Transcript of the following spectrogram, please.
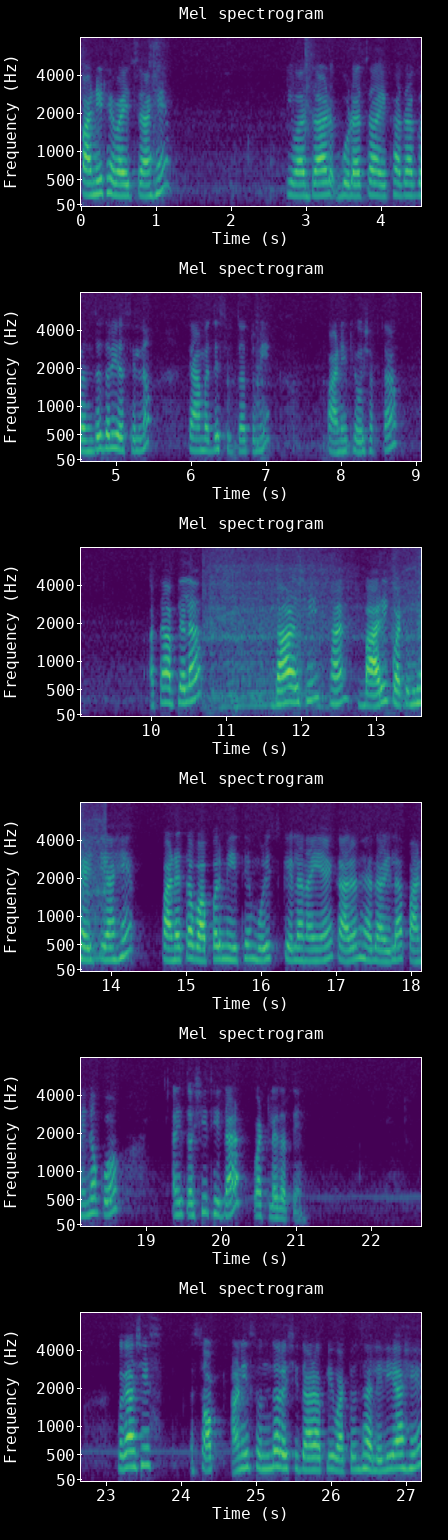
पाणी ठेवायचं आहे. किंवा जाड बुडाचा एखादा गंज जरी असेल ना त्यामध्ये सुद्धा तुम्ही पाणी ठेवू शकता. आता आपल्याला डाळ अशी छान बारीक वाटून घ्यायची आहे. पाण्याचा वापर मी इथे मुळीच केला नाही आहे कारण ह्या डाळीला पाणी नको आणि तशीच ही डाळ वाटल्या जाते. बघा अशी सॉफ्ट आणि सुंदर अशी डाळ आपली वाटून झालेली आहे.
